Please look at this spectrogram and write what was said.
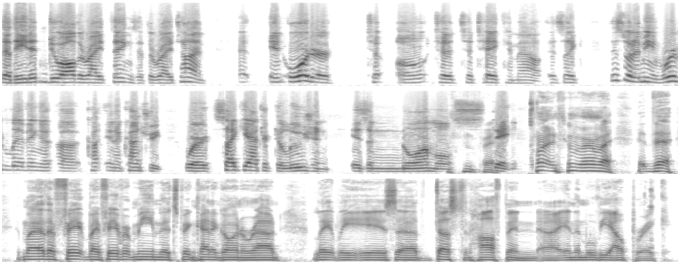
that he didn't do all the right things at the right time uh, in order to own to to take him out. It's like this is what I mean. We're living a, a, in a country where psychiatric delusion is a normal state. Remember my the my other fa- my favorite meme that's been kind of going around lately is uh, Dustin Hoffman uh, in the movie Outbreak,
